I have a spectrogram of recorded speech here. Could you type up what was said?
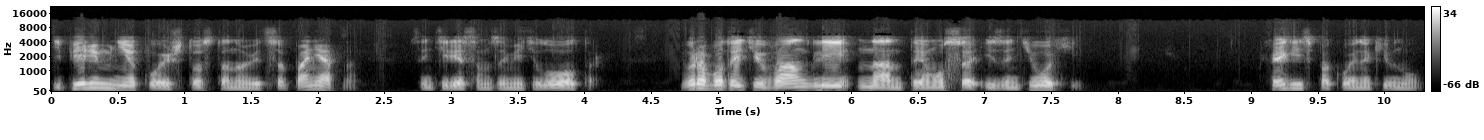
Теперь и мне кое-что становится понятно, с интересом заметил Уолтер. Вы работаете в Англии на Антемуса из Антиохии. Хэгги спокойно кивнул.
